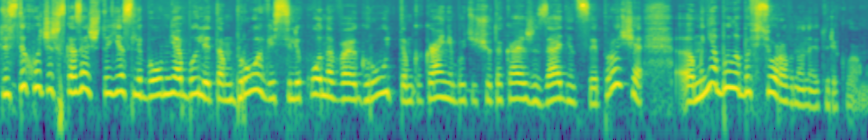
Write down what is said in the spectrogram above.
То есть ты хочешь сказать, что если бы у меня были там брови, силиконовая грудь, там какая-нибудь еще такая же задница и прочее, э, мне было бы все равно на эту рекламу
